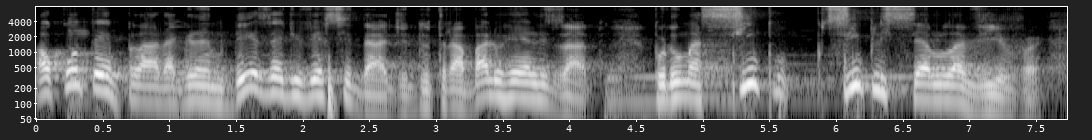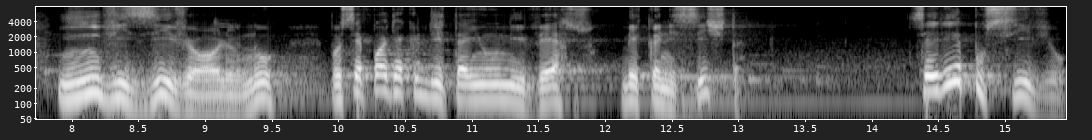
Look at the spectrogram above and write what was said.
Ao contemplar a grandeza e a diversidade do trabalho realizado por uma simples célula viva e invisível a olho nu, você pode acreditar em um universo mecanicista? Seria possível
